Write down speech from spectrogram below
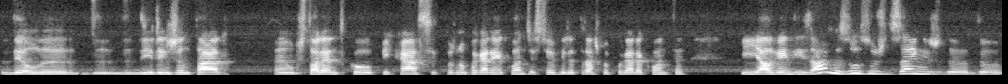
dele de, de, de irem jantar a um restaurante com o Picasso e depois não pagarem a conta, e se eu vir atrás para pagar a conta, e alguém diz, ah, mas usa os desenhos de, de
